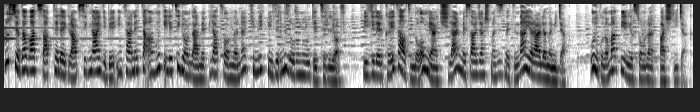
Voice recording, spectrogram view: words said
Rusya'da WhatsApp, Telegram, Signal gibi internette anlık ileti gönderme platformlarına kimlik bildirimi zorunluluğu getiriliyor. Bilgileri kayıt altında olmayan kişiler mesajlaşma hizmetinden yararlanamayacak. Uygulama bir yıl sonra başlayacak.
